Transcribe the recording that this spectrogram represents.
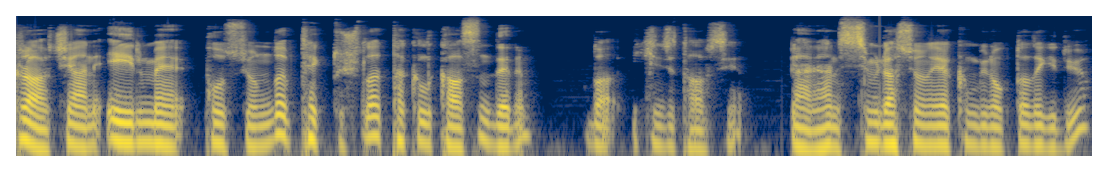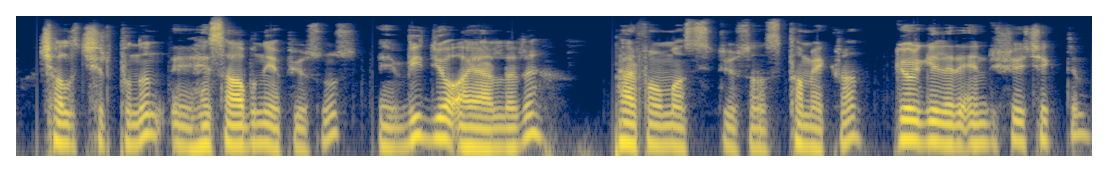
crouch yani eğilme pozisyonunda tek tuşla takılı kalsın derim. Bu da ikinci tavsiye. Yani hani simülasyona yakın bir noktada gidiyor. Çalı çırpının e, hesabını yapıyorsunuz. E, video ayarları performans istiyorsanız tam ekran. Gölgeleri en düşüğe çektim.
